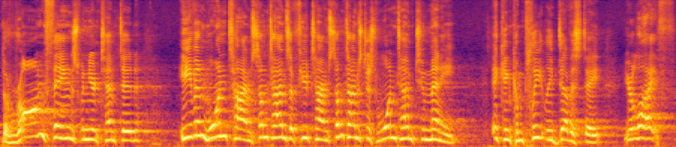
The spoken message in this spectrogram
the wrong things when you're tempted, even one time, sometimes a few times, sometimes just one time too many, it can completely devastate your life.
